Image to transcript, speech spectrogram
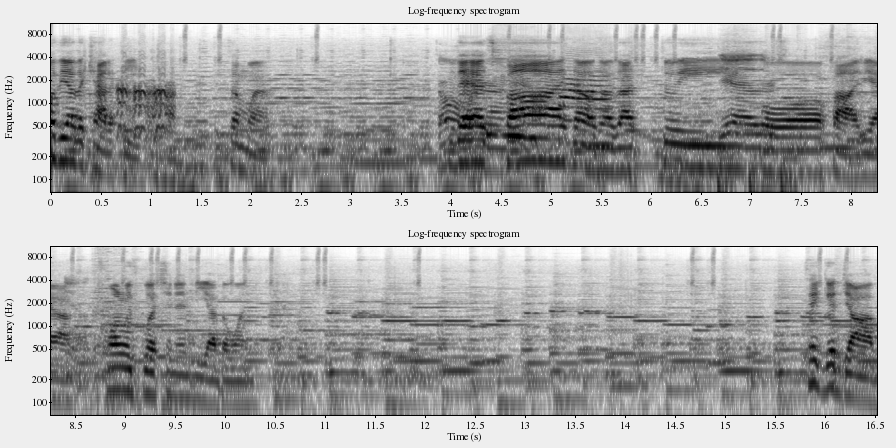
For the other Caterpie. Somewhere. They're There's around. five. No, no, that's three, Yeah, four, five. Yeah. Yeah, one was glitching in the other one. Say good job.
